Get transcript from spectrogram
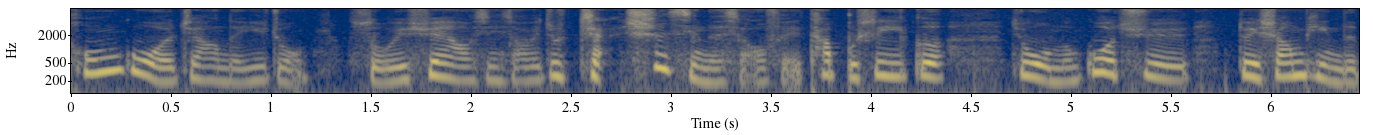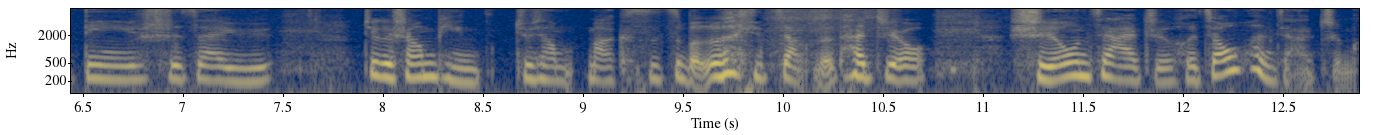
通过这样的一种所谓炫耀性消费，就展示性的消费，它不是一个就我们过去对商品的定义是在于，这个商品就像马克思《资本论》里讲的，它只有使用价值和交换价值嘛。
